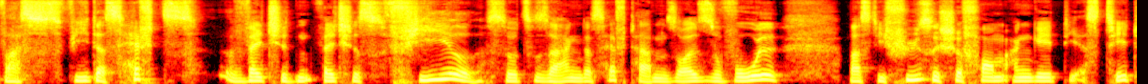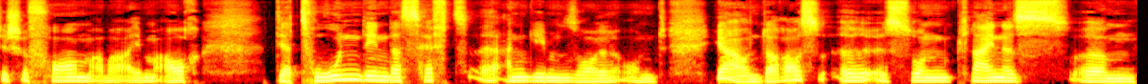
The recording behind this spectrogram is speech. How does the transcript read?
was, wie das Heft, welche, welches Feel sozusagen das Heft haben soll, sowohl was die physische Form angeht, die ästhetische Form, aber eben auch der Ton, den das Heft äh, angeben soll. Und ja, und daraus äh, ist so ein kleines, ähm,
